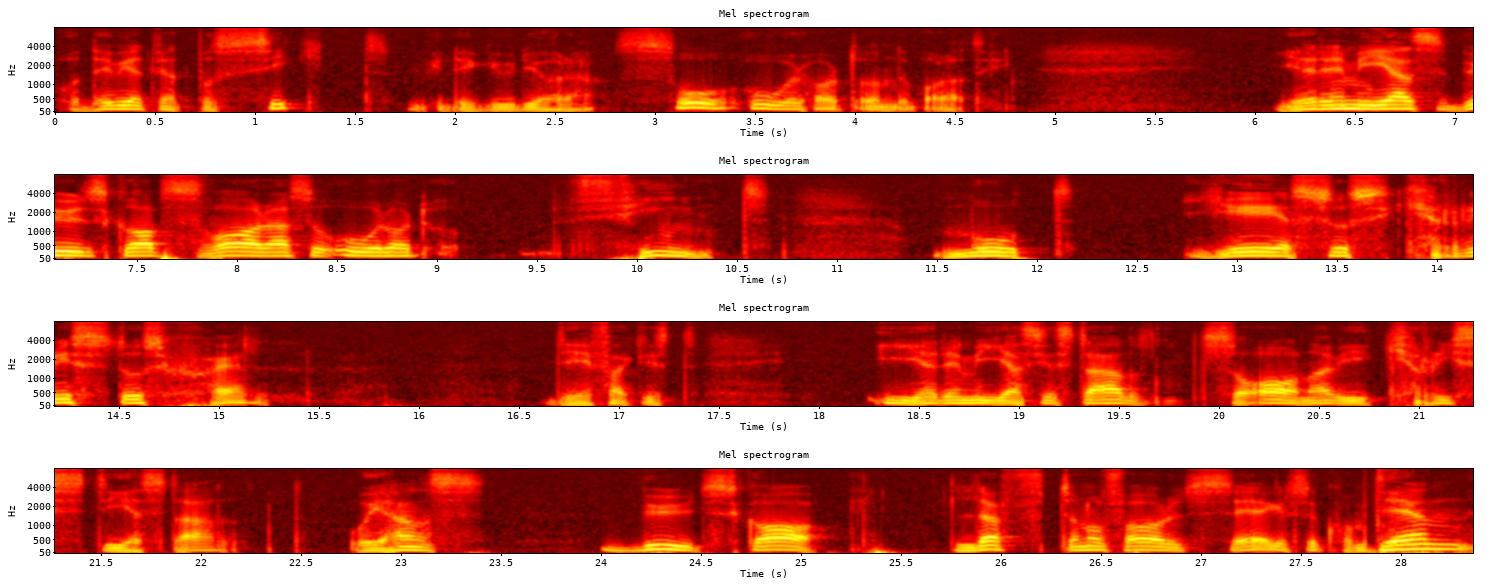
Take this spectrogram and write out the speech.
Och det vet vi att på sikt ville Gud göra så oerhört underbara ting. Jeremias budskap svarar så oerhört fint mot Jesus Kristus själv. Det är faktiskt i Jeremias gestalt så anar vi Kristi gestalt. Och i hans budskap, löften och förutsägelser kom den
